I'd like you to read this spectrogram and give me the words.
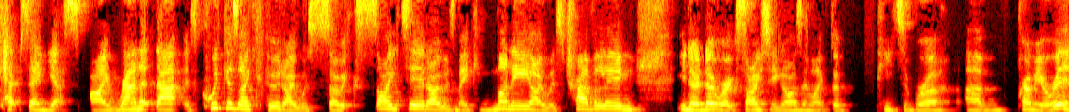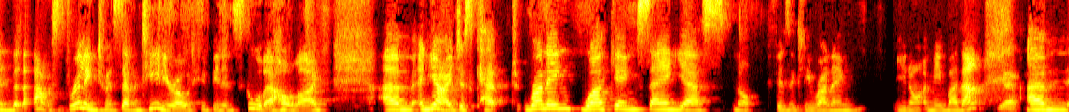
kept saying yes. I ran at that as quick as I could. I was so excited. I was making money. I was traveling, you know, nowhere exciting. I was in like the Peterborough um, Premier Inn, but that was thrilling to a 17 year old who'd been in school their whole life. Um, and yeah, I just kept running, working, saying yes, not physically running. You know what I mean by that? Yeah. Um,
